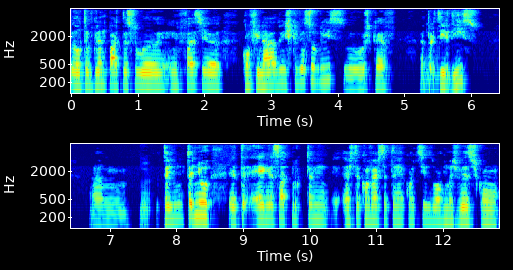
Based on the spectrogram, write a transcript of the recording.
ele teve grande parte da sua infância confinado e escreveu sobre isso, ou escreve a partir yeah. disso. Um, yeah. tenho, tenho, é engraçado porque tenho, esta conversa tem acontecido algumas vezes com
